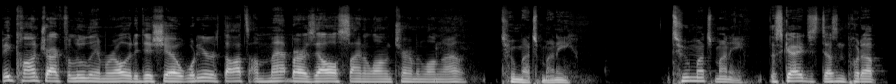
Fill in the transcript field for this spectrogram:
Big contract for Lou Lamoriello to dish out. What are your thoughts on Matt Barzal signing long term in Long Island? Too much money. Too much money. This guy just doesn't put up.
